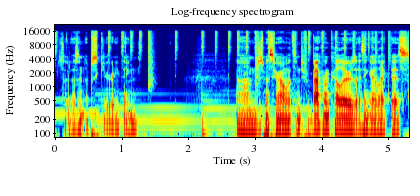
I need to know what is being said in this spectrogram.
so it doesn't obscure anything. Um, just messing around with some different background colors. I think I like this.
